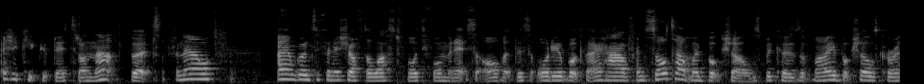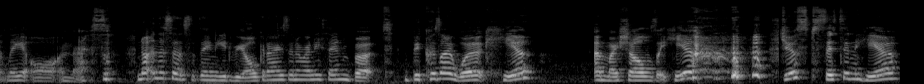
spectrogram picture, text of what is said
I should keep you updated on that. But for now, I am going to finish off the last 44 minutes of this audiobook that I have and sort out my bookshelves because my bookshelves currently are a mess. Not in the sense that they need reorganising or anything, but because I work here and my shelves are here, just sitting here,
